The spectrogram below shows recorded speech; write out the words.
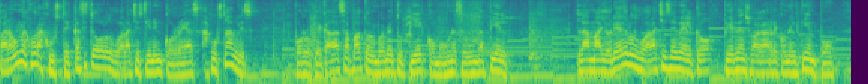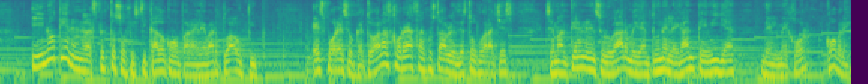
Para un mejor ajuste, casi todos los guaraches tienen correas ajustables, por lo que cada zapato envuelve tu pie como una segunda piel. La mayoría de los guaraches de velcro pierden su agarre con el tiempo y no tienen el aspecto sofisticado como para elevar tu outfit. Es por eso que todas las correas ajustables de estos guaraches se mantienen en su lugar mediante una elegante hebilla del mejor cobre.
